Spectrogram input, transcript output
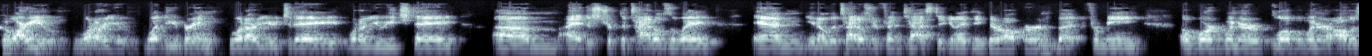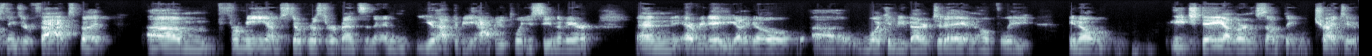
Who are you? What are you? What do you bring? What are you today? What are you each day? Um, I had to strip the titles away, and you know the titles are fantastic, and I think they're all earned. But for me, award winner, global winner, all those things are facts. But um, for me, I'm still Chrystofer Benson, and you have to be happy with what you see in the mirror. And every day, you got to go, uh, what can be better today? And hopefully, you know, each day I learn something. Try to.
